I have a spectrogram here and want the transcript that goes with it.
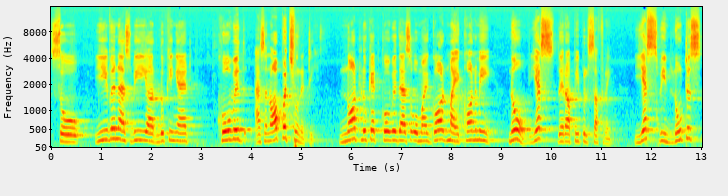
So, even as we are looking at COVID as an opportunity, not look at COVID as, oh my God, my economy. No, yes, there are people suffering. Yes, we notice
